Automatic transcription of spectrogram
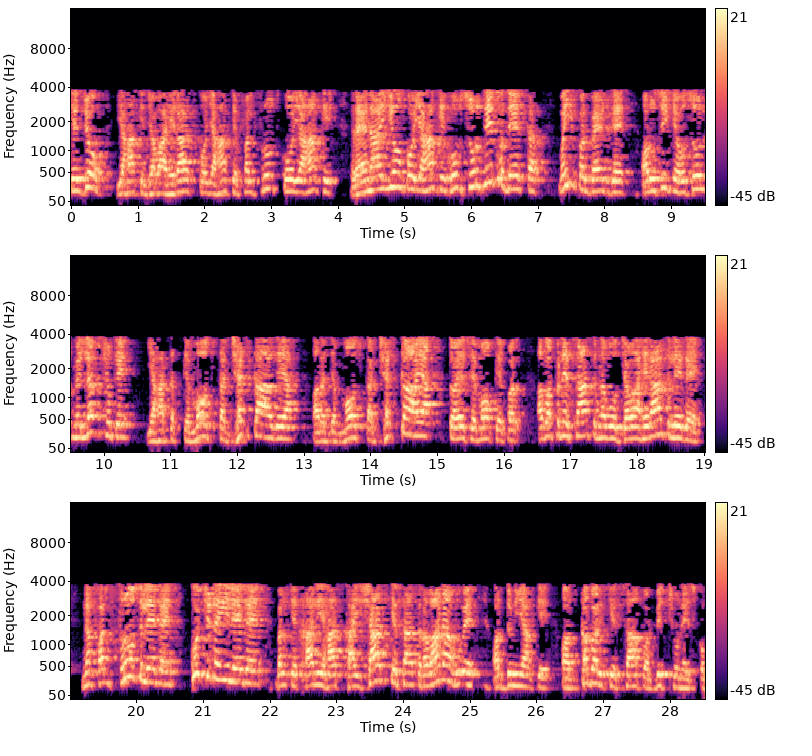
कि जो यहाँ के जवाहरात को, यहाँ के फल फ्रूट को, यहाँ की रहनाइयों को, यहाँ की खूबसूरती को देखकर वहीं पर बैठ गए और उसी के हसूल में लग चुके। यहाँ तक के मौत का झटका आ गया। और जब मौत का झटका आया तो ऐसे मौके पर अब अपने साथ न वो जवाहरात ले गए, न फल फ्रूट ले गए, कुछ नहीं ले गए, बल्कि खाली हाथ ख्वाहिशात के साथ रवाना हुए और दुनिया के और कबर के सांप और बिच्छू ने इसको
